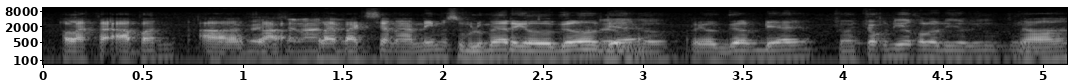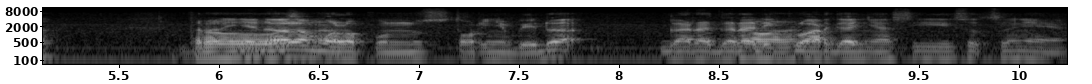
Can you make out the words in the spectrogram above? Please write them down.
live apa? eh, Live action anime. action anime sebelumnya Real Girl Real dia. Girl. Real Girl dia. Cocok dia kalau di real Girl. Nah, terus dalam walaupun storynya beda gara-gara di Oh. keluarganya si Sutsunya ya.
